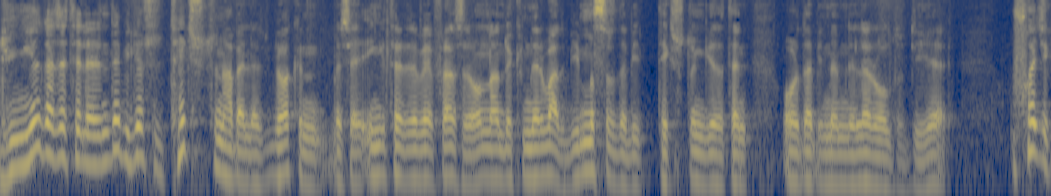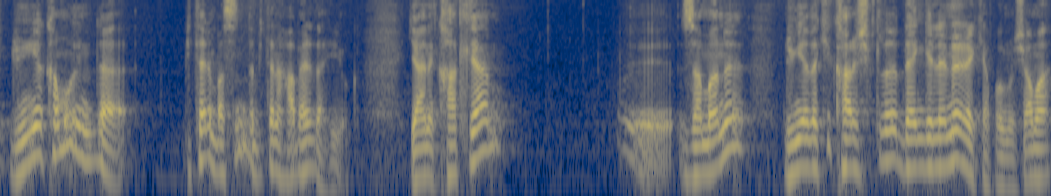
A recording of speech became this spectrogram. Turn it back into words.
dünya gazetelerinde biliyorsunuz tek sütun haberler. Bir bakın mesela İngiltere'de ve Fransa'da onların dökümleri vardı. Bir Mısır'da bir tek sütun zaten orada bilmem neler oldu diye. Ufacık dünya kamuoyunda bir tane basında bir tane haber dahi yok. Yani katliam zamanı dünyadaki karışıklığı dengelenerek yapılmış ama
